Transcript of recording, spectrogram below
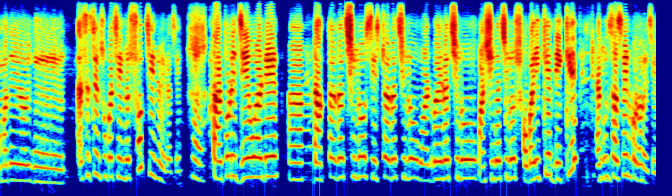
আমাদের অ্যাসিস্ট্যান্ট সুপার চেঞ্জ সব চেঞ্জ হয়ে গেছে। তারপরে যে ওয়ার্ডে ডাক্তাররা ছিল সিস্টাররা ছিল ওয়ার্ড বয়রা ছিল মাসিরা ছিল সবাইকে ডেকে এখন সাসপেন্ড করা হয়েছে।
